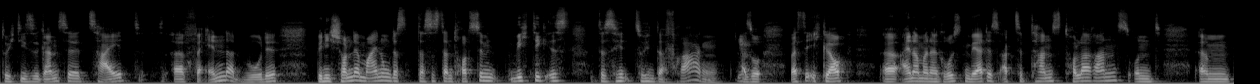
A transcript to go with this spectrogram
durch diese ganze Zeit äh, verändert wurde, bin ich schon der Meinung, dass, dass es dann trotzdem wichtig ist, das hin zu hinterfragen. Ja. Also, weißt du, ich glaube, äh, einer meiner größten Werte ist Akzeptanz, Toleranz und ähm,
